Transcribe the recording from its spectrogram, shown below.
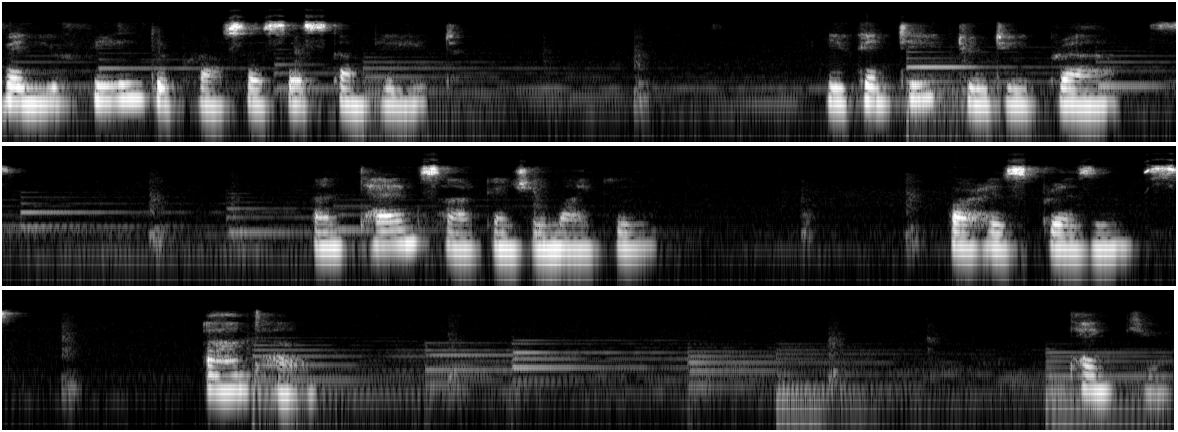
When you feel the process is complete, you can take two deep breaths and thanks Archangel Michael for his presence and help. Thank you.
